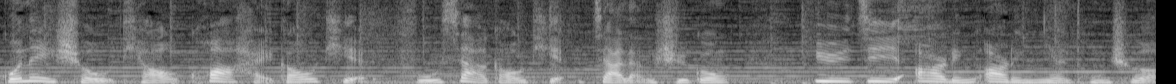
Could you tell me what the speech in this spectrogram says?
国内首条跨海高铁福厦高铁架梁施工，预计二零二零年通车。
